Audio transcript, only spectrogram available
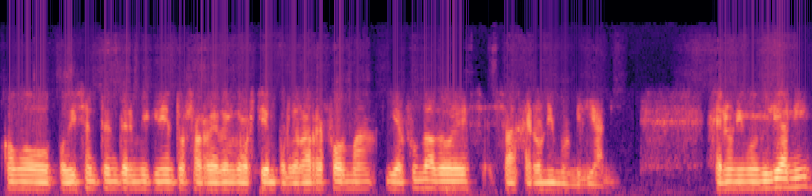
como podéis entender, 1500 alrededor de los tiempos de la Reforma, y el fundador es San Jerónimo Emiliani. Jerónimo Emiliani,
